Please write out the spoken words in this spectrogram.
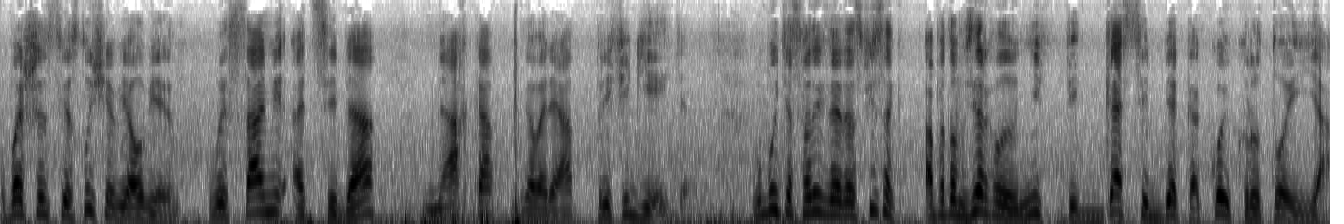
в большинстве случаев, я уверен, вы сами от себя, мягко говоря, прифигеете. Вы будете смотреть на этот список, а потом в зеркало, нифига себе, какой крутой я.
